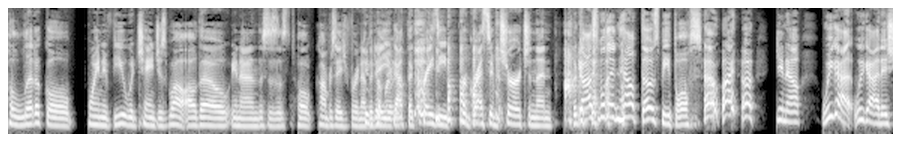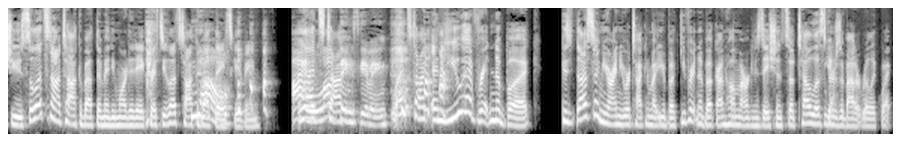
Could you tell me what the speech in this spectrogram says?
political point of view would change as well. Although, you know, and this is a whole conversation for another day. You got the crazy progressive church and then the gospel didn't help those people. So I don't, you know, we got, we got issues. So let's not talk about them anymore today, Kristi. Let's talk no. about Thanksgiving. I let's love talk, Thanksgiving. let's talk. And you have written a book because last time you were on, you were talking about your book. You've written a book on home organization. So tell listeners yeah. about it really quick.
